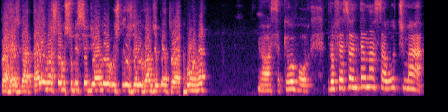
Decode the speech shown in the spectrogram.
para resgatar e nós estamos subsidiando os, os derivados de petróleo. Bom, né? Nossa, que horror. Professor, então, nossa última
